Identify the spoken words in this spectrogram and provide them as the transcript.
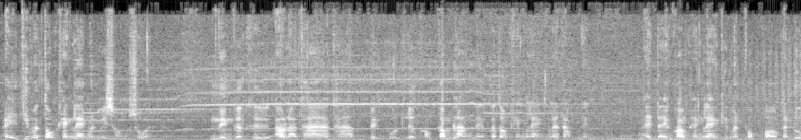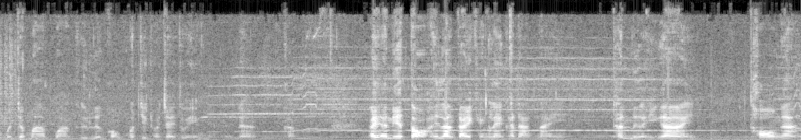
ไอ้ที่มันต้องแข็งแรงมันมีสองส่วน หนึ่งก็คือเอาล่ะถ้าถ้าเป็นพูดเรื่องของกำลังเนี่ยก็ต้องแข็งแรงระดับหนึ่งไอ้แต่ความแข็งแรงที่มันพอๆกันดูเหมือนจะมากกว่า คือเรื่องของหัวจิตหัวใจตัวเองเนี่ยนะครับไอ้อันเนี้ยต่อให้ร่างกายแข็งแรงขนาดไหน ถ้าเหนื่อยง่าย ท้อง่าย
